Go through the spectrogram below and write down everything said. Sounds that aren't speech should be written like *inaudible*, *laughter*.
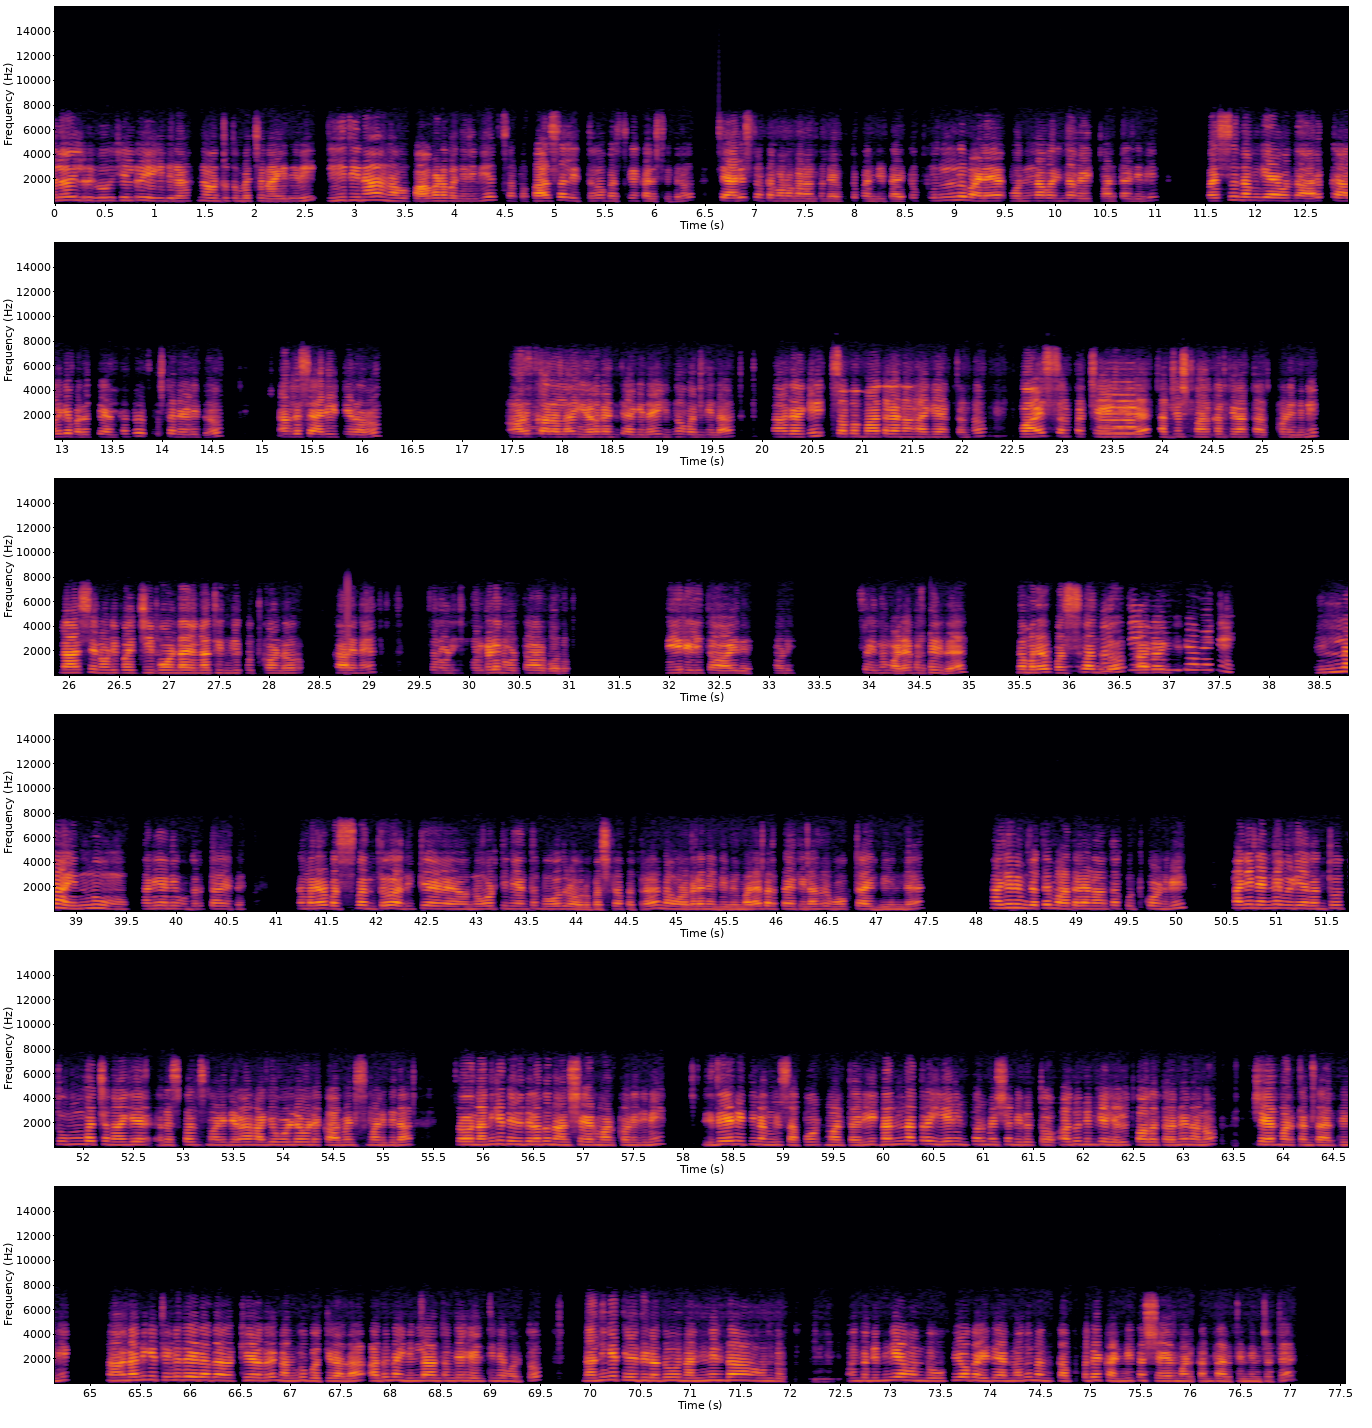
Hello ಎಲ್ರಿಗೂ, ಎಲ್ರು ಹೇಗಿದ್ದೀರಾ? ನಾವಂತೂ ತುಂಬಾ ಚೆನ್ನಾಗಿದೀವಿ ಈ ದಿನ ನಾವು ಪಾವಗಡ ಬಂದಿದೀವಿ ಸ್ವಲ್ಪ ಪಾರ್ಸಲ್ ಇತ್ತು ಬಸ್ಗೆ ಕಳಿಸಿದ್ರು. ಸ್ಯಾರೀಸ್ನ ತಗೊಂಡ್ ಹೋಗೋಣ ಅಂತ ಹೇಳ್ಬಿಟ್ಟು ಬಂದಿದ್ದಾಯ್ತು ಫುಲ್ ಮಳೆ ಒನ್ ಅವರ್ ಇಂದ ವೇಟ್ ಮಾಡ್ತಾ ಇದೀವಿ ಬಸ್ ನಮ್ಗೆ ಒಂದು ಆರು ಕಾಲಿಗೆ ಬರುತ್ತೆ ಅಂತಂದು ಸಿಸ್ಟರ್ ಹೇಳಿದ್ರು. ಅಂದ್ರೆ ಸ್ಯಾರಿ ಇಟ್ಟಿರೋರು. ಆರು ಕಾಲಲ್ಲ ಏಳು ಗಂಟೆ ಆಗಿದೆ, ಇನ್ನೂ ಬಂದಿಲ್ಲ. ಹಾಗಾಗಿ ಸ್ವಲ್ಪ ಮಾತಾಡೋಣ ಹಾಗೆ ಅಂತಂದು. ವಾಯ್ಸ್ ಸ್ವಲ್ಪ ಚೇಂಜ್ ಇದೆ. ಅಡ್ಜಸ್ಟ್ ಮಾಡ್ಕೊಂತೀರಾ ಅಂತ ಅನ್ಕೊಂಡಿದೀನಿ. ಲಾಸ್ಟ್ ನೋಡಿ ಬಜ್ಜಿ, ಬೋಂಡ ಎಲ್ಲ ತಿಂದ್ವಿ ಕುತ್ಕೊಂಡು ಕಾಲೇನೆ. ಸೊ ನೋಡಿ ಹೊರಗಡೆ ನೋಡ್ತಾ ಇರ್ಬೋದು. ನೀರ್ ಇಳಿತಾ ಇದೆ. ನೋಡಿ ಸೊ ಇನ್ನು ಮಳೆ ಬರ್ತಾ ಇದೆ. ನಮ್ಮ ಮನೆಯವ್ರ ಬಸ್ ಬಂತು ಹಾಗಾಗಿ ಇಲ್ಲ ಇನ್ನು ಹನಿ ಹನಿ ಉದುರ್ತಾ ಇದೆ. ನಮ್ಮ ಮನೆಯವ್ರ ಬಸ್ ಬಂತು ಅದಕ್ಕೆ ನೋಡ್ತೀನಿ ಅಂತ ಹೋದ್ರು ಅವ್ರು ಬಸ್ ಸ್ಟಾಪ್ ಹತ್ರ. ನಾವು ಒಳಗಡೆನೆ ಇದೀವಿ. ಮಳೆ ಬರ್ತಾ ಇತ್ತು ಇಲ್ಲಾಂದ್ರೆ ಹೋಗ್ತಾ ಇದ್ವಿ ಹಿಂದೆ. ಹಾಗೆ ನಿಮ್ ಜೊತೆ ಮಾತಾಡೋಣ ಅಂತ ಕುತ್ಕೊಂಡ್ವಿ. ಹಾಗೆ ನಿನ್ನೆ ವಿಡಿಯೋಗಂತೂ ತುಂಬಾ ಚೆನ್ನಾಗಿ ರೆಸ್ಪಾನ್ಸ್ ಮಾಡಿದೀರಾ ಹಾಗೆ ಒಳ್ಳೆ ಒಳ್ಳೆ ಕಾಮೆಂಟ್ಸ್ ಮಾಡಿದೀರಾ ಸೊ ನನಗೆ ತಿಳಿದಿರೋದು ನಾನು ಶೇರ್ ಮಾಡ್ಕೊಂಡಿದೀನಿ ಇದೇ ರೀತಿ ನಮ್ಗೆ ಸಪೋರ್ಟ್ ಮಾಡ್ತಾ ಇರಿ ನನ್ನ ಹತ್ರ ಏನ್ ಇನ್ಫಾರ್ಮೇಶನ್ ಇರುತ್ತೋ ಅದು ನಿಮ್ಗೆ ಹೆಲ್ಪ್ ಆಗೋ ತರನೇ ನಾನು ಶೇರ್ ಮಾಡ್ಕೊಂತ ಇರ್ತೀನಿ. ನನಗೆ ತಿಳಿದೇ ಇರೋದ ಕೇಳಿದ್ರೆ ನನ್ಗೂ ಗೊತ್ತಿರಲ್ಲ. ಅದನ್ನ ಇಲ್ಲ ಅಂತಂದೆ ಹೇಳ್ತೀನಿ ಹೊರತು. ನನಗೆ ತಿಳಿದಿರೋದು ನನ್ನಿಂದ ಒಂದು ಒಂದು ನಿಮ್ಗೆ ಒಂದು ಉಪಯೋಗ ಇದೆ ಅನ್ನೋದು ನಾನು ತಪ್ಪದೆ ಖಂಡಿತ ಶೇರ್ ಮಾಡ್ಕೊಂತ ಇರ್ತೀನಿ ನಿಮ್ ಜೊತೆ.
